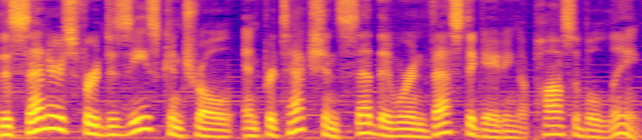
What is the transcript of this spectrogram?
The Centers for Disease Control and Protection said they were investigating a possible link,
